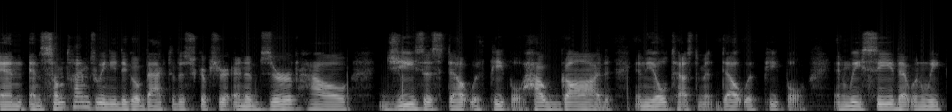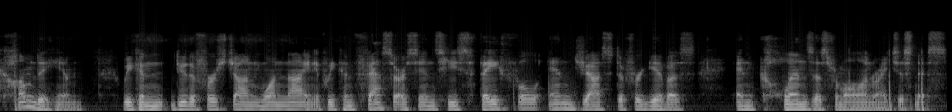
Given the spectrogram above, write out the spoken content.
And, and sometimes we need to go back to the scripture and observe how Jesus dealt with people, how God in the Old Testament dealt with people. And we see that when we come to him, we can do the 1 John 1 9. If we confess our sins, he's faithful and just to forgive us and cleanse us from all unrighteousness.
